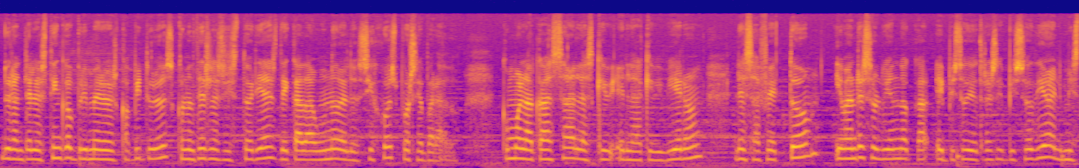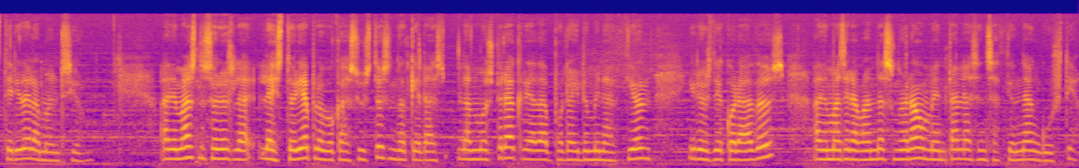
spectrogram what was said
Durante los cinco primeros capítulos conoces las historias de cada uno de los hijos por separado, cómo la casa en, en la que vivieron les afectó y van resolviendo episodio tras episodio el misterio de la mansión. Además, no solo la, historia provoca sustos, sino que la atmósfera creada por la iluminación y los decorados, además de la banda sonora, aumentan la sensación de angustia.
